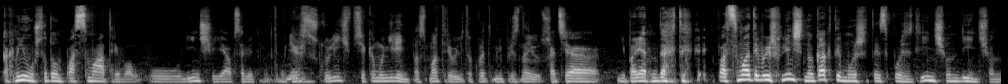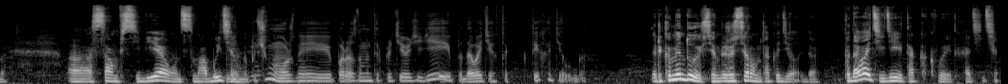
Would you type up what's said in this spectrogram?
как минимум что-то он посматривал у Линча, я абсолютно Мне кажется, что у Линча все, кому не лень, посматривали, только в этом не признаются. Хотя, непонятно, да, ты подсматриваешь Линча, но как ты можешь это использовать? Линч, он Линч, он э, сам в себе, он самобытен. Нет, ну почему? Можно и по-разному интерпретировать идеи и подавать их так, как ты хотел бы. Рекомендую всем режиссерам так и делать, да. Подавайте идеи так, как вы это хотите.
